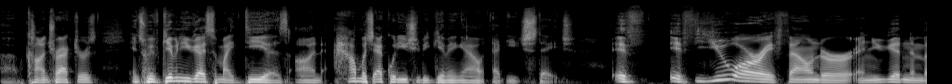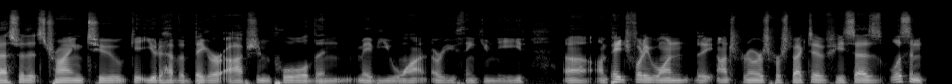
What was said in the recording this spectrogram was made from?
uh, contractors. And so we've given you guys some ideas on how much equity you should be giving out at each stage. If if you are a founder and you get an investor that's trying to get you to have a bigger option pool than maybe you want or you think you need, uh, on page 41, the entrepreneur's perspective, he says, listen,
